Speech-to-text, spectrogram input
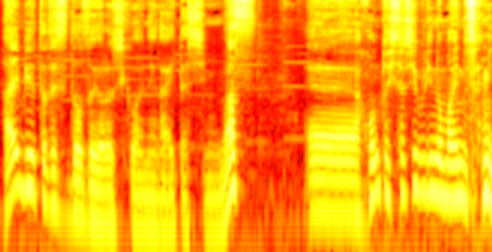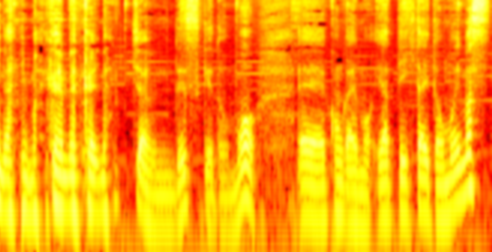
はい、ビュートです。どうぞよろしくお願いいたします。えー、ほんと久しぶりのマインドセミナーに毎回毎回なっちゃうんですけども、えー今回もやっていきたいと思います。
